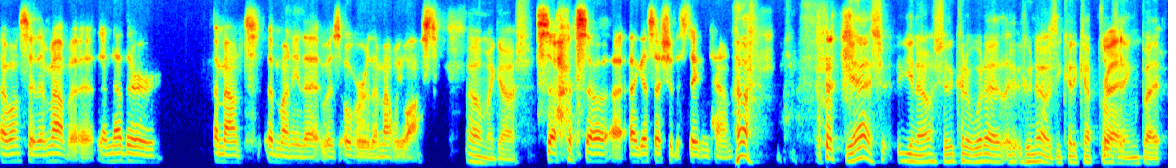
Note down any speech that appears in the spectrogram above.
I won't say the amount, but another amount of money that was over the amount we lost. Oh my gosh. So, so uh, I guess I should have stayed in town. yeah. Sh- you know, should have, could have, would have, who knows? He could have kept losing, right. but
